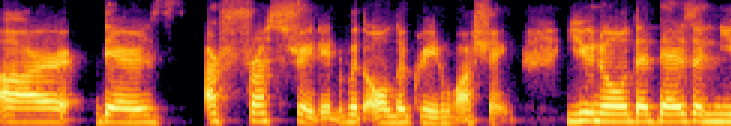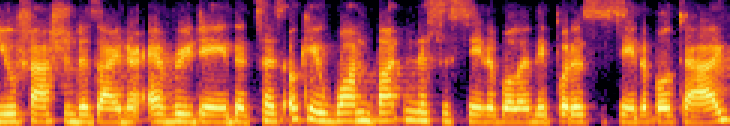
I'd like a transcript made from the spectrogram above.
are there's are frustrated with all the greenwashing. You know that there's a new fashion designer every day that says, okay, one button is sustainable and they put a sustainable tag.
